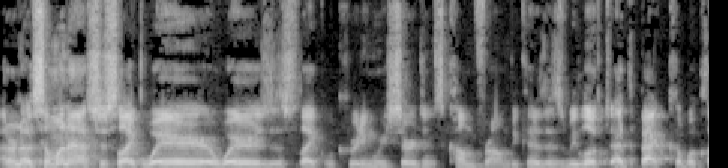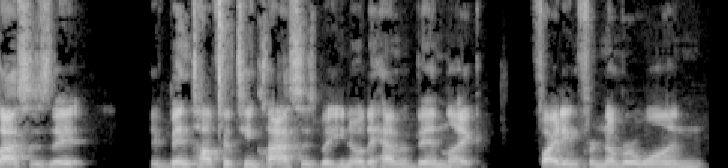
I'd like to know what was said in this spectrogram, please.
I don't know. Someone asked just like where where is this like recruiting resurgence come from? Because as we looked at the back couple of classes, they they've been top fifteen classes, but you know they haven't been like fighting for number one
